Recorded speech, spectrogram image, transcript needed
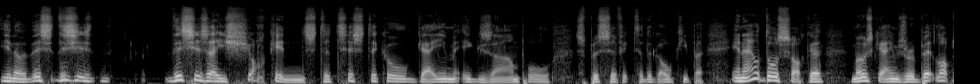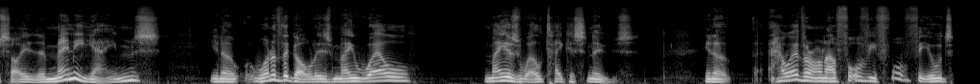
You know this this is this is a shocking statistical game example specific to the goalkeeper. In outdoor soccer, most games are a bit lopsided, and many games, you know, one of the goalies may well may as well take a snooze. You know, however, on our 4v4 fields,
